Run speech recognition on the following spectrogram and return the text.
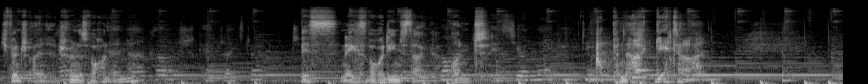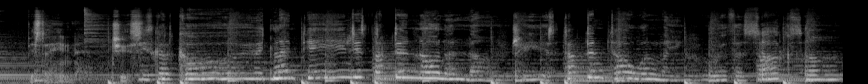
Ich wünsche allen ein schönes Wochenende. Bis nächste Woche Dienstag und ab nach Getter. Bis dahin. Tschüss. She's got COVID-19, she's tucked in all alone. She is tucked in toweling with her socks on.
